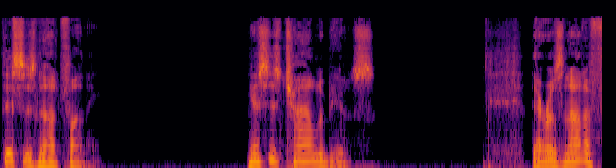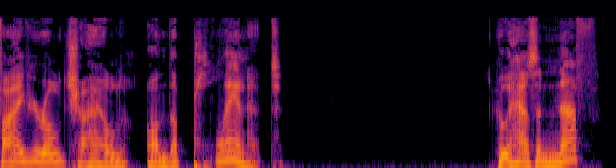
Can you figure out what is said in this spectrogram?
This is not funny. This is child abuse. There is not a five year old child on the planet who has enough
